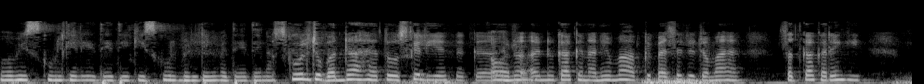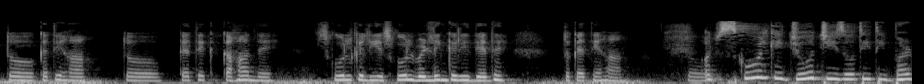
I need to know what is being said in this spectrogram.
वो भी स्कूल के लिए दे दिए कि स्कूल बिल्डिंग में दे देना। स्कूल जो बन रहा है तो उसके लिए और इनका कि नानी अम्मा आपके पैसे जो जमा है सदका करेंगी। तो कहती हाँ। तो कहते कहाँ दे? स्कूल के लिए स्कूल बिल्डिंग के लिए दे दे। तो कहती हाँ। तो और स्कूल की जो चीज़ होती थी बढ़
